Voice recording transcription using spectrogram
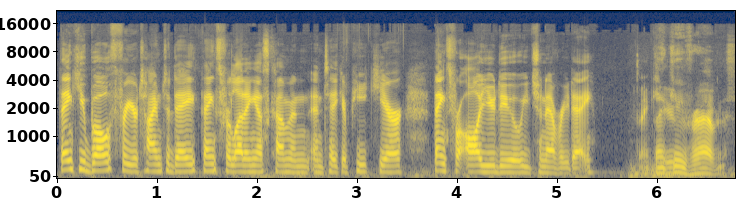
Thank you both for your time today. Thanks for letting us come and, and take a peek here. Thanks for all you do each and every day. Thank, Thank you. you for having us.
